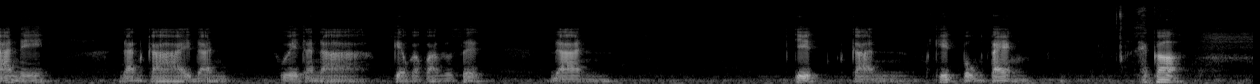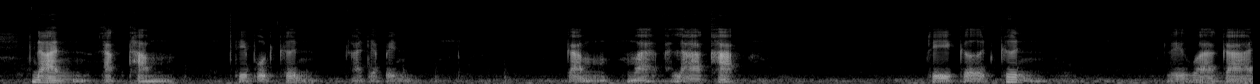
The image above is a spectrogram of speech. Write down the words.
ด้านนี้ ด้านกาย ด้านเวทนา เกี่ยวกับความรู้สึก ด้านจิต การคิดปรุงแต่ง แล้วก็ด้านหลักธรรมที่ผุดขึ้น อาจจะเป็นกรรมราคะ ที่เกิดขึ้น หรือว่าการ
